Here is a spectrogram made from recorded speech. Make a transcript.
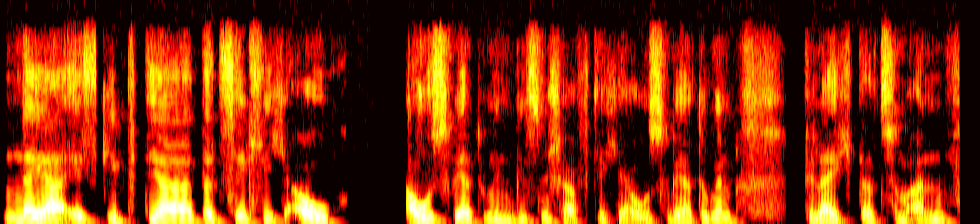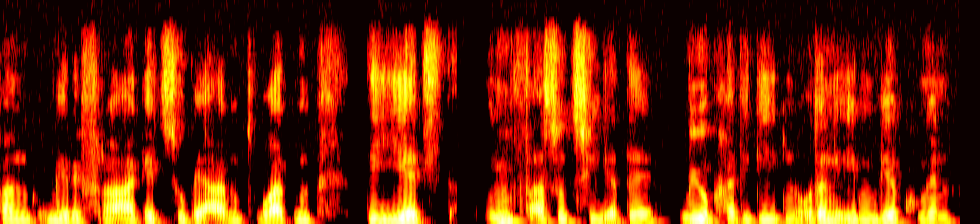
Naja, es gibt ja tatsächlich auch Auswertungen, wissenschaftliche Auswertungen, vielleicht da zum Anfang, um Ihre Frage zu beantworten, die jetzt impfassoziierte Myokarditiden oder Nebenwirkungen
